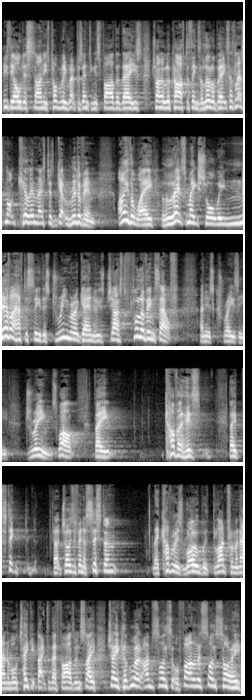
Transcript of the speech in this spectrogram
He's the oldest son. He's probably representing his father there. He's trying to look after things a little bit. He says, Let's not kill him. Let's just get rid of him. Either way, let's make sure we never have to see this dreamer again who's just full of himself and his crazy dreams. Well, they cover his, they stick uh, Joseph in a cistern they cover his robe with blood from an animal, take it back to their father, and say, Jacob, look, I'm so sorry. Father is so sorry.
